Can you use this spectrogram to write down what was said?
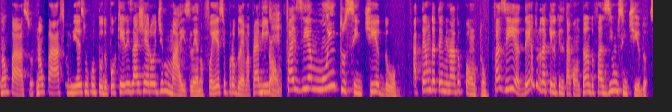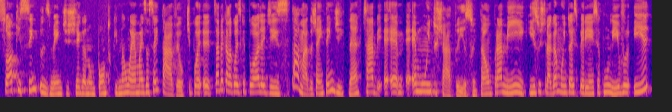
não passo. Não passo mesmo com tudo, porque ele exagerou demais, Leno. Foi esse o problema. Para mim, então. fazia muito sentido até um determinado ponto. Fazia, dentro daquilo que ele está contando, fazia um sentido. Só que simplesmente chega num ponto que não é mais aceitável. Tipo, é, sabe aquela coisa que tu olha e diz, tá, amado, já entendi, né? Sabe? É, é, é muito chato isso. Então, para mim, isso estraga muito a experiência com o livro e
